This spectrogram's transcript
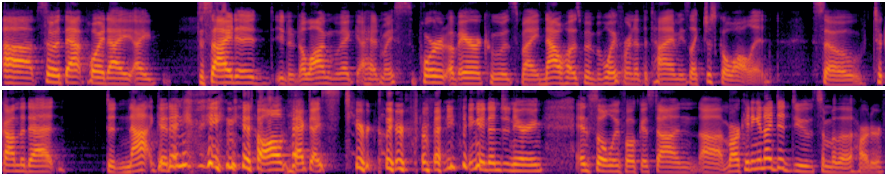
uh, so at that point, I, I decided, you know, along like I had my support of Eric, who was my now husband but boyfriend at the time. He's like, just go all in. So took on the debt, did not get anything at all. In fact, I steered clear from anything in engineering and solely focused on uh, marketing. And I did do some of the harder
